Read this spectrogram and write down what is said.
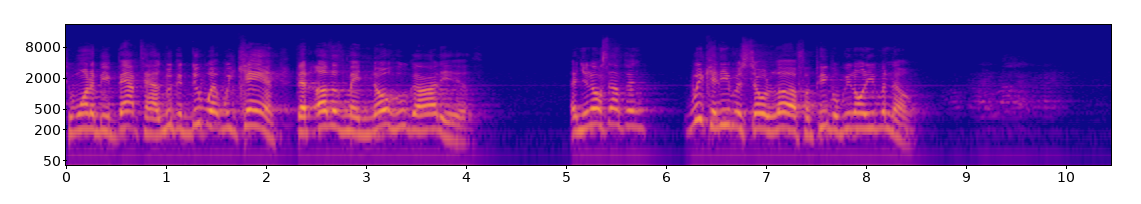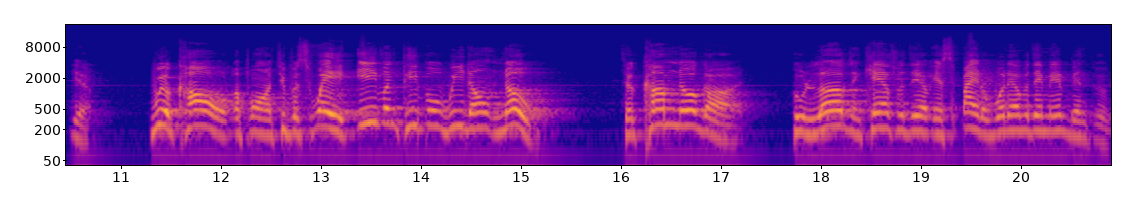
to want to be baptized. We could do what we can that others may know who God is. And you know something? We can even show love for people we don't even know. Yeah. We're called upon to persuade even people we don't know to come know God who loves and cares for them in spite of whatever they may have been through.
